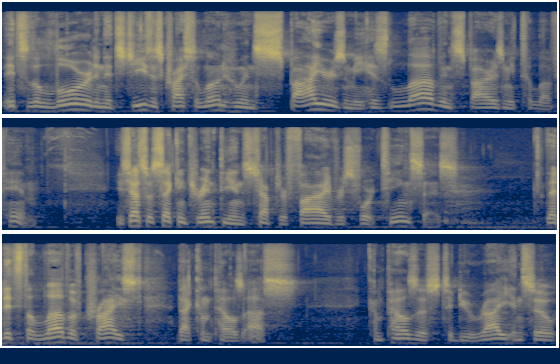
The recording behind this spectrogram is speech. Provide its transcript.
It's the Lord and it's Jesus Christ alone who inspires me. His love inspires me to love Him. You see, that's what 2 Corinthians chapter 5, verse 14 says. That it's the love of Christ that compels us, compels us to do right. And so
